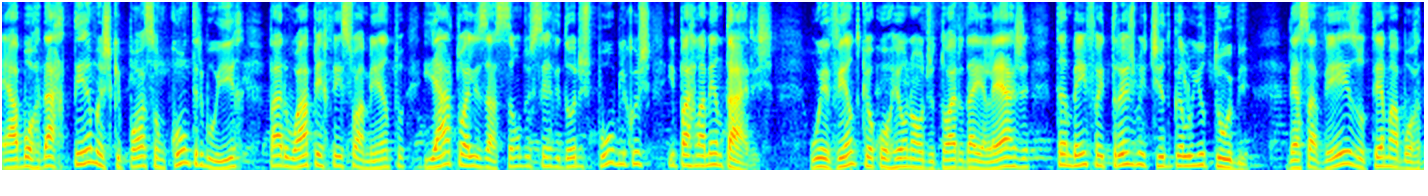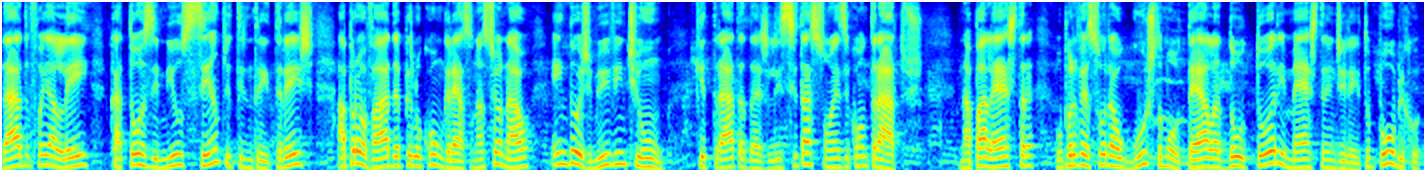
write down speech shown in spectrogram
é abordar temas que possam contribuir para o aperfeiçoamento e atualização dos servidores públicos e parlamentares. O evento, que ocorreu no auditório da Elerge, também foi transmitido pelo YouTube. Dessa vez, o tema abordado foi a Lei 14.133, aprovada pelo Congresso Nacional em 2021, que trata das licitações e contratos. Na palestra, o professor Augusto Moutella, doutor e mestre em Direito Público,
